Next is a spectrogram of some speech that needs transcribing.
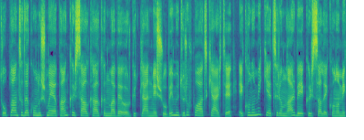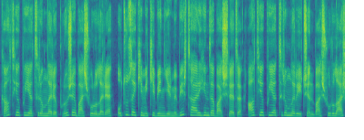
Toplantıda konuşma yapan Kırsal Kalkınma ve Örgütlenme Şube Müdürü Fuat Kerti, ekonomik yatırımlar ve kırsal ekonomik altyapı yatırımları proje başvuruları 30 Ekim 2021 tarihinde başladı. Altyapı yatırımları için başvurular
